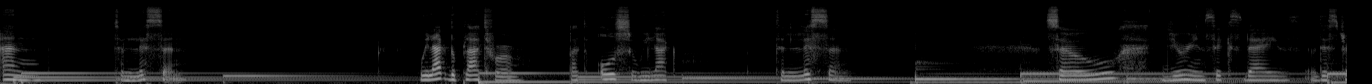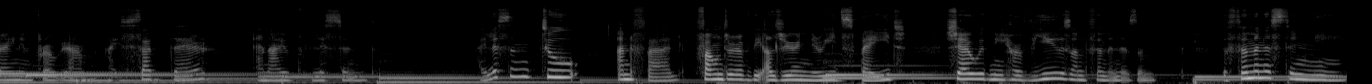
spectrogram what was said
and to listen. We lack the platform, but also we lack to listen. So, during six days of this training program, I sat there and I've listened. I listened to Anfal, founder of the Algerian Reads page share with me her views on feminism. The feminist in me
